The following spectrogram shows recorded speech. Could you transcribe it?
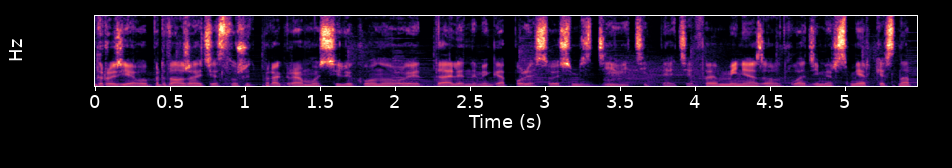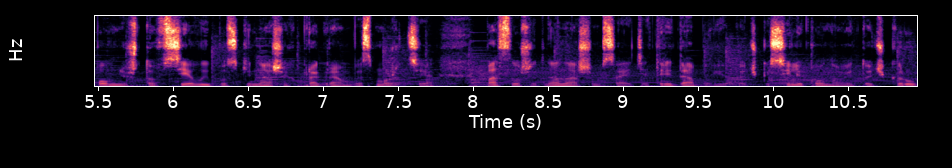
Друзья, вы продолжаете слушать программу «Силиконовые дали» на Мегаполис 89.5 FM. Эм. Меня зовут Владимир Смеркис. Напомню, что все выпуски наших программ вы сможете послушать на нашем сайте www.siliconovые.ru,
